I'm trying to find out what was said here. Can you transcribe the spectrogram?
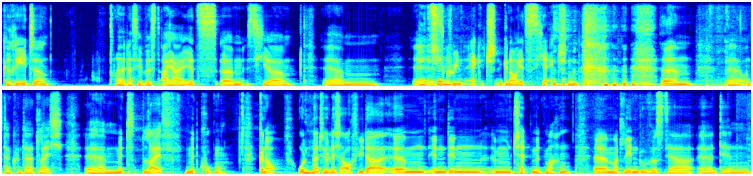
Geräte, dass ihr wisst, ah ja, jetzt ähm, ist hier ähm, äh, Screen Action, genau, jetzt ist hier Action. ähm, äh, und dann könnt ihr gleich äh, mit live mitgucken. Genau. Und natürlich auch wieder ähm, in den im Chat mitmachen. Äh, Madeleine, du wirst ja äh, den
